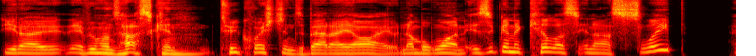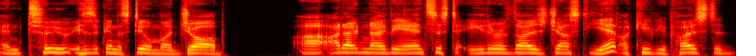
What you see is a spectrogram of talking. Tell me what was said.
you know, everyone's asking two questions about AI. Number one, is it going to kill us in our sleep? And two, is it going to steal my job? Uh, I don't know the answers to either of those just yet. I'll keep you posted.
